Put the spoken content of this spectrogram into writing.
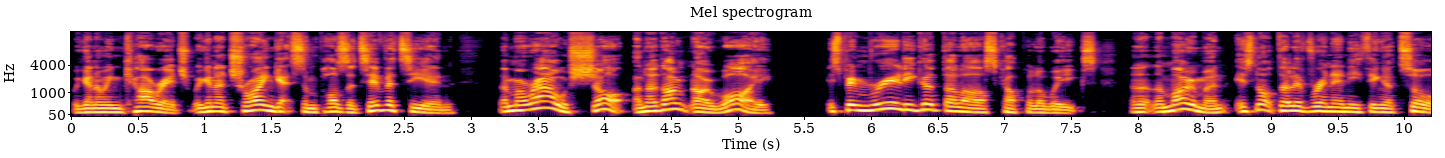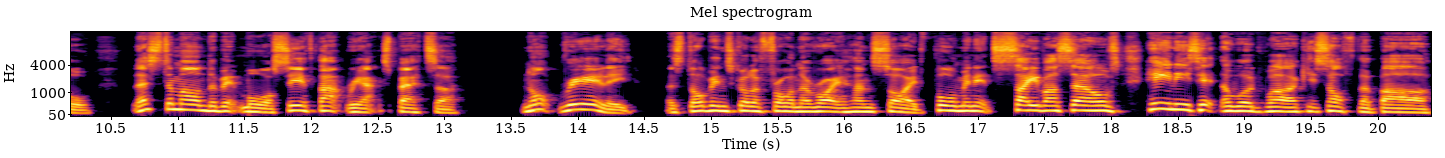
We're going to encourage. We're going to try and get some positivity in. The morale shot, and I don't know why. It's been really good the last couple of weeks, and at the moment, it's not delivering anything at all. Let's demand a bit more, see if that reacts better. Not really. as Dobbin's got a throw on the right hand side. Four minutes, save ourselves. Heaney's hit the woodwork. It's off the bar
